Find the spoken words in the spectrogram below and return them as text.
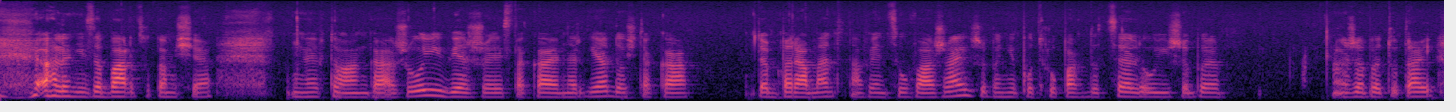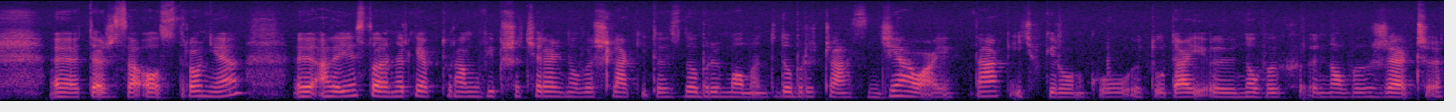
ale nie za bardzo tam się w to angażuj. Wiesz, że jest taka energia, dość taka temperamentna, więc uważaj, żeby nie po trupach do celu i żeby żeby tutaj e, też za ostro, nie? E, Ale jest to energia, która mówi przecieraj nowe szlaki, to jest dobry moment, dobry czas, działaj, tak? Idź w kierunku tutaj e, nowych, nowych rzeczy.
